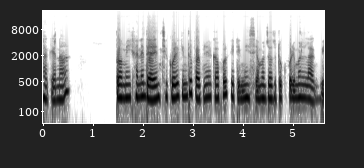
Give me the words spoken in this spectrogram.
থাকে না। তো আমি এখানে দেড় ইঞ্চি করে কিন্তু পাইপিনের কাপড় কেটে নিয়েছি, আমার যতটুকু পরিমাণ লাগবে।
